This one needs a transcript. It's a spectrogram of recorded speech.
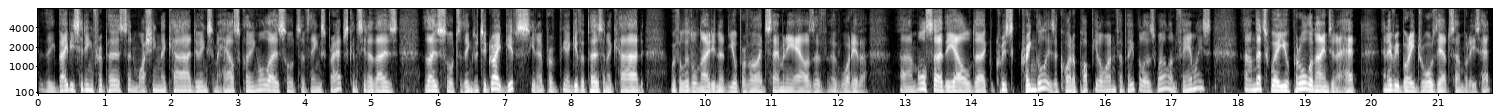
the babysitting for a person, washing the car, doing some house cleaning, all those sorts of things. Perhaps consider those those sorts of things, which are great gifts. You know, pro- you know give a person a card with a little note in it. You'll provide so many hours of, of whatever. Um, also, the old uh, Kris Kringle is a quite a popular one for people as well and families. Um, that's where you put all the names in a hat and everybody draws out somebody's hat.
